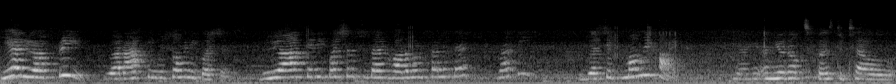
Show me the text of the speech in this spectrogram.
Here you are free. You are asking me so many questions. Do you ask any questions to that horrible fellow there? Nothing. You just sit mummified. Yeah, and you're not supposed to tell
